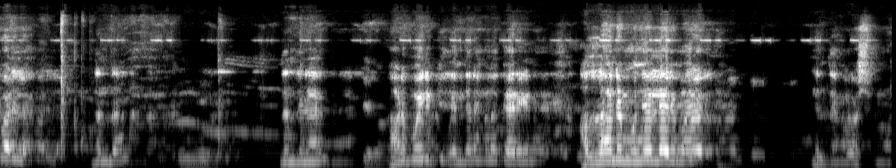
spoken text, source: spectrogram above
പാടില്ല. ഇതെന്താ? ഇതെന്തിനാ? അവിടെ പോയിരിക്കും. എന്തിനാ നിങ്ങൾ കരയണ? അള്ളാന്റെ മുന്നിലെല്ലാരും എന്താ വിഷമം.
